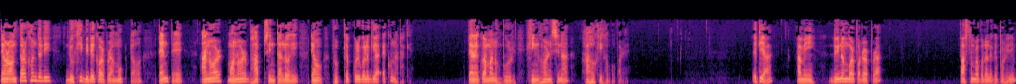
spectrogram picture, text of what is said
তেওঁৰ অন্তৰখন যদি দোষী বিবেকৰ পৰা মুক্ত তেন্তে আনৰ মনৰ ভাৱ চিন্তা লৈ তেওঁ ভ্ৰক্ষেপ কৰিবলগীয়া একো নাথাকে। তেনেকুৱা মানুহবোৰ সিংহৰ নিচিনা সাহসী হ'ব পাৰে। এতিয়া আমি দুই নম্বৰ পদৰ পৰা পাঁচ নম্বৰ পদলৈকে পঢ়ি দিম।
